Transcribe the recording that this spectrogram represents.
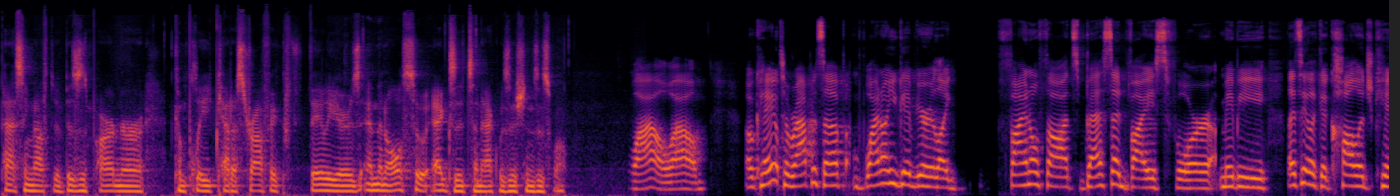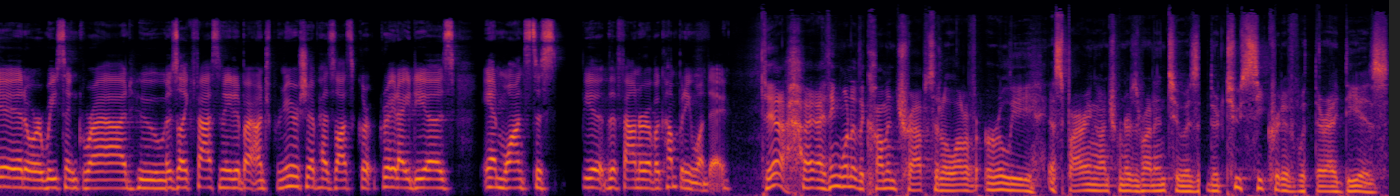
passing off to a business partner, complete catastrophic failures, and then also exits and acquisitions as well. Wow, wow. Okay, to wrap us up, why don't you give your like final thoughts, best advice for maybe let's say like a college kid or a recent grad who is like fascinated by entrepreneurship, has lots of great ideas and wants to be the founder of a company one day? Yeah, I think one of the common traps that a lot of early aspiring entrepreneurs run into is they're too secretive with their ideas.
